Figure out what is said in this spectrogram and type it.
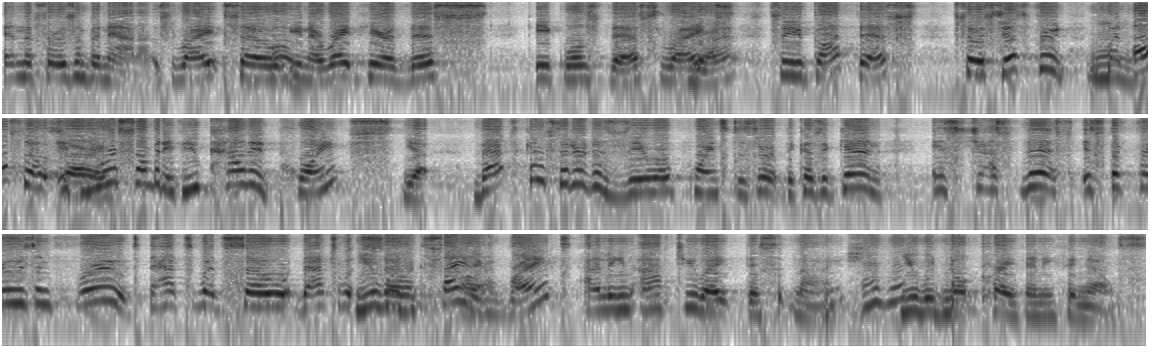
and the frozen bananas, right? So, Oh. you know, right here, this equals this, right? So you've got this. So it's just fruit. But also, if Mm. You're somebody, if you counted points, Yeah. that's considered a zero points dessert because again, it's just this. It's the frozen fruit. That's what's so that's what's You so exciting, right? Eileen, after you ate this at night, Mm-hmm. you would not crave anything else.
